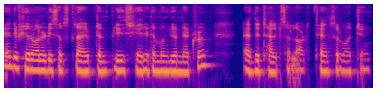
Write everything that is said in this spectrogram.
And if you're already subscribed then please share it among your network as it helps a lot. Thanks for watching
